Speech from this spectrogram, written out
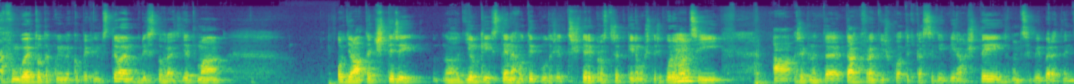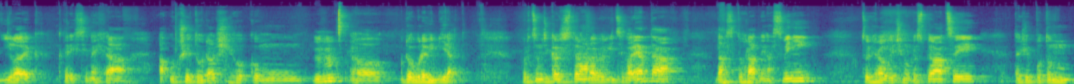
A funguje to takovým jako pěkným stylem, když to hraje s dětma, odděláte čtyři dílky stejného typu, takže čtyři prostředky nebo čtyři bodovací. A řeknete, tak Františku, a teďka si vybíráš ty, on si vybere ten dílek, který si nechá a určuje toho dalšího, komu, mm-hmm. uh, kdo bude vybírat. Proč jsem říkal, že se to dá hrát ve více variantách, dá se to hrát i na svini, což hrajou většinou dospěláci, takže potom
